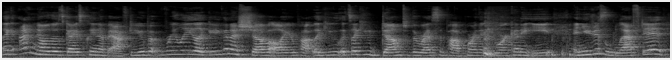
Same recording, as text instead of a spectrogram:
Like I know those guys clean up after you, but really, like, are you gonna shove all your pop? Like you, it's like you dumped the rest of popcorn that you weren't gonna eat, and you just left it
